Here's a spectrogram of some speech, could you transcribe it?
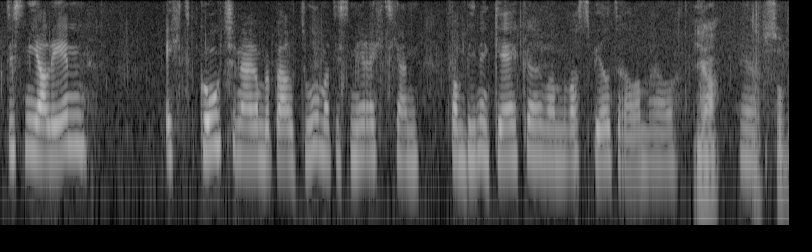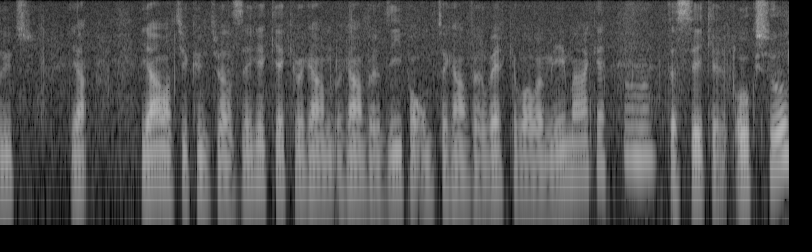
het is niet alleen echt coachen naar een bepaald doel, maar het is meer echt gaan van binnen kijken van wat speelt er allemaal. Ja, Ja. absoluut. Ja. ja, want je kunt wel zeggen, kijk, we gaan, we gaan verdiepen om te gaan verwerken wat we meemaken. Mhm. Dat is zeker ook zo.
